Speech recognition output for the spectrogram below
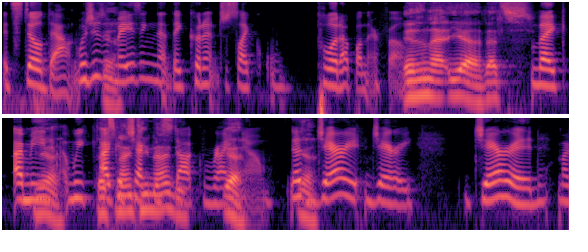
It's still down, which is Yeah. amazing that they couldn't just like pull it up on their phone. Isn't that yeah? That's Like I mean, Yeah, we that's I could check the 1990. stock right Yeah, now. Yeah. Jerry Jerry Jared, my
